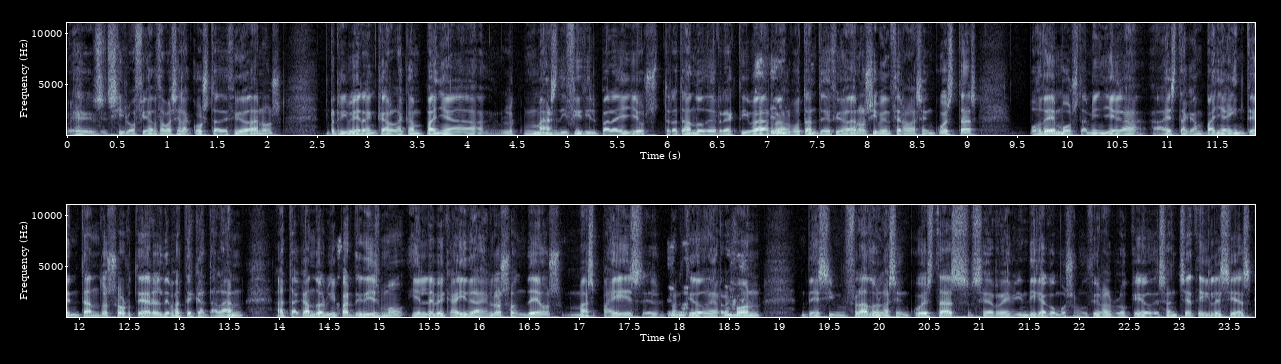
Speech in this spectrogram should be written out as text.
eh, si lo afianza va a ser a costa de Ciudadanos. Rivera encara la campaña más difícil para ellos, tratando de reactivar al votante de Ciudadanos y vencer a las encuestas. Podemos también llega a esta campaña intentando sortear el debate catalán, atacando al bipartidismo y en leve caída en los sondeos. Más País, el partido de Rejón, desinflado en las encuestas, se reivindica como solución al bloqueo de Sánchez Iglesias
